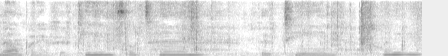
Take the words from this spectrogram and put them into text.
Now I'm putting 15, so 10, 15, 20.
